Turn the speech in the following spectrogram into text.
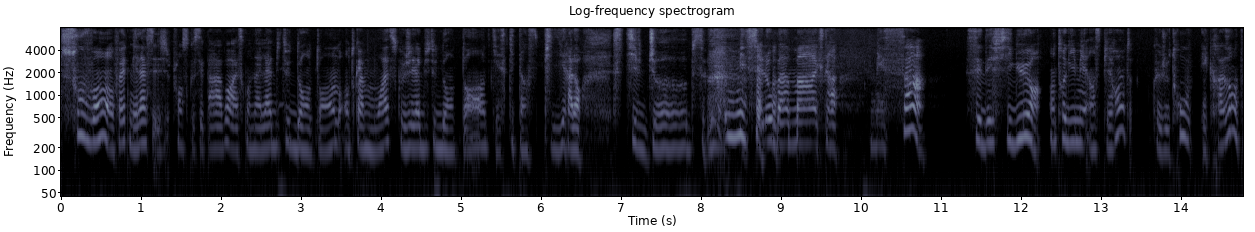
souvent en fait, mais là je pense que c'est par rapport à ce qu'on a l'habitude d'entendre, en tout cas moi, ce que j'ai l'habitude d'entendre, qu'est-ce qui t'inspire Alors, Steve Jobs, Michelle Obama, etc. Mais ça, c'est des figures, entre guillemets, inspirantes que je trouve écrasantes.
